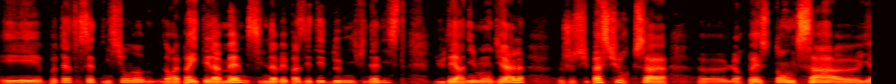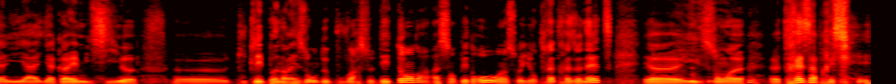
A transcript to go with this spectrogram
Et peut-être cette mission n'a- n'aurait pas été la même s'il n'avait pas été demi-finaliste du dernier mondial. Je suis pas sûr que ça leur pèse tant que ça. Il y, a- il y a- il y a quand même ici euh, euh, toutes les bonnes raisons de pouvoir se détendre à San Pedro. hein, soyons très très honnêtes. Euh, ils sont très appréciés,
